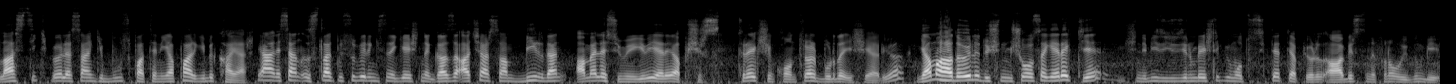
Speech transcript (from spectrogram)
lastik böyle sanki buz pateni yapar gibi kayar. Yani sen ıslak bir su birikintisine geçtiğinde gazı açarsan birden amele sümüğü gibi yere yapışırsın. Traction kontrol burada işe yarıyor. Yamaha'da öyle düşünmüş olsa gerek ki şimdi biz 125'lik bir motosiklet yapıyoruz. A1 sınıfına uygun bir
